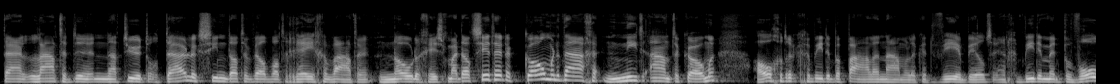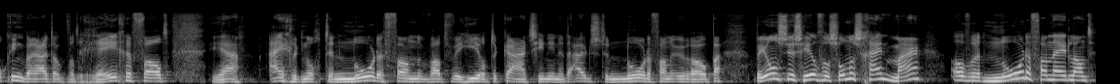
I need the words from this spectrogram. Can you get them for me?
Daar laat de natuur toch duidelijk zien dat er wel wat regenwater nodig is. Maar dat zit er de komende dagen niet aan te komen. Hoge drukgebieden bepalen namelijk het weerbeeld. En gebieden met bewolking, waaruit ook wat regen valt. Ja, eigenlijk nog ten noorden van wat we hier op de kaart zien, in het uiterste noorden van Europa. Bij ons dus heel veel zonneschijn, maar over het noorden van Nederland,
